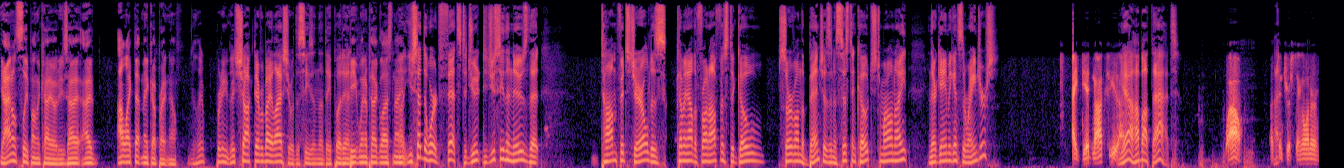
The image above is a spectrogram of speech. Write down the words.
Yeah, I don't sleep on the Coyotes. I I, I like that makeup right now. They're pretty. They shocked everybody last year with the season that they put in. Beat Winnipeg last night. Uh, you said the word fits. Did you did you see the news that Tom Fitzgerald is coming out of the front office to go serve on the bench as an assistant coach tomorrow night in their game against the Rangers? I did not see that. Yeah, how about that? Wow, that's I, interesting. I wonder.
